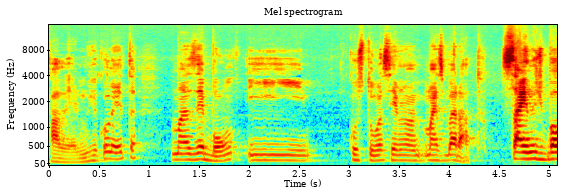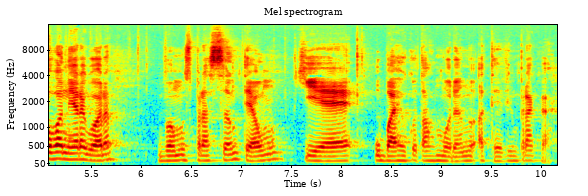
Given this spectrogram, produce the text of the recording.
Palermo e Recoleta, mas é bom e costuma ser mais barato. Saindo de Balvaneira agora, vamos para Santelmo, que é o bairro que eu estava morando até vir para cá.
